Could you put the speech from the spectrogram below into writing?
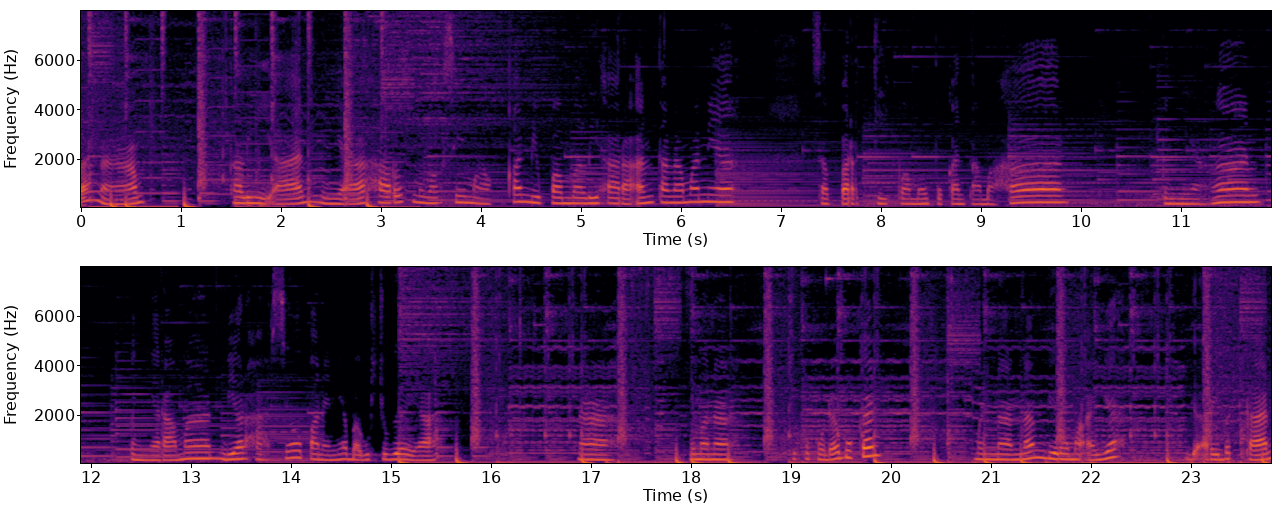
tanam, kalian ya harus memaksimalkan di pemeliharaan tanamannya seperti pemupukan tambahan, penyiangan, penyiraman biar hasil panennya bagus juga ya. Nah, gimana? Cukup mudah bukan? Menanam di rumah aja gak ribet kan?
